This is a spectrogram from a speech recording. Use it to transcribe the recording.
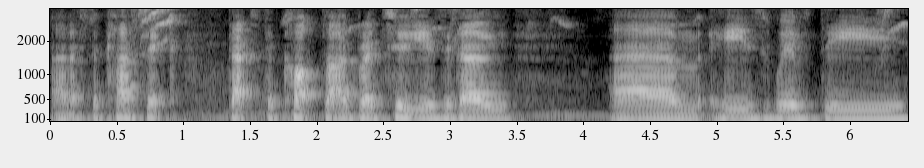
Uh, that's the classic. That's the cock that I bred two years ago. Um, he's with the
